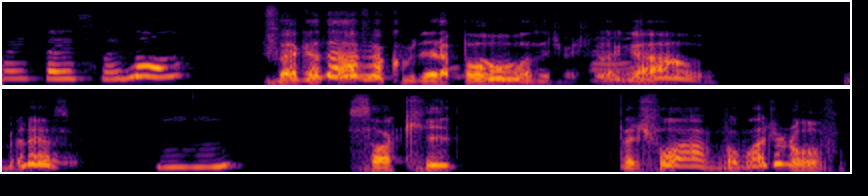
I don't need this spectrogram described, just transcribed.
Foi, foi, foi bom. Foi agradável, a comida era boa, o atendimento foi É. legal. Beleza. Uhum. Só que a gente falou, ah, vamos lá de novo.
